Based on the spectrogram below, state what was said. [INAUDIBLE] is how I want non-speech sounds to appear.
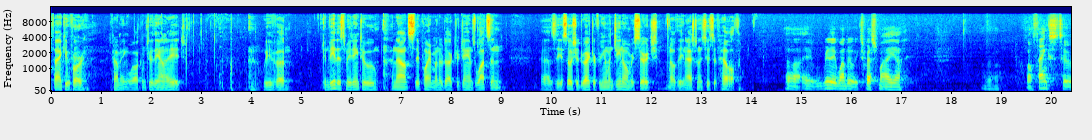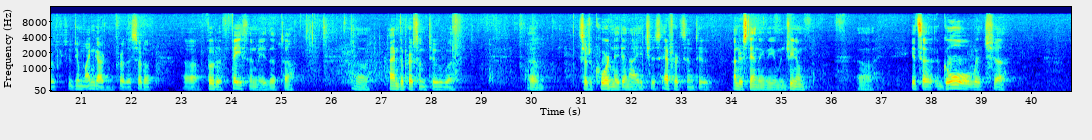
Thank you for coming. Welcome to the NIH. We've uh, convened this meeting to announce the appointment of Dr. James Watson as the Associate Director for Human Genome Research of the National Institutes of Health. Uh, I really want to express my, uh, uh, well, thanks to, to Jim Wyngaarden for this sort of uh, vote of faith in me that uh, I'm the person to uh, sort of coordinate NIH's efforts into understanding the human genome. Uh, it's a goal which uh,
